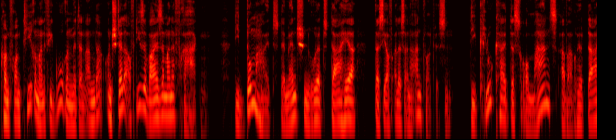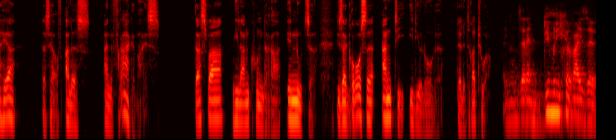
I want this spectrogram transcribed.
konfrontiere meine Figuren miteinander und stelle auf diese Weise meine Fragen. Die Dummheit der Menschen rührt daher, dass sie auf alles eine Antwort wissen. Die Klugheit des Romans aber rührt daher, dass er auf alles eine Frage weiß. Das war Milan Kundera in Nutze, dieser große Anti-Ideologe der Literatur. In unserem dümmlicherweise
